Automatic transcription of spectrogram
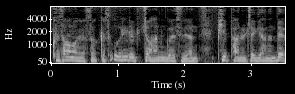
그 상황에서 계속 의리를 주장하는 것에 대한 비판을 제기하는데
